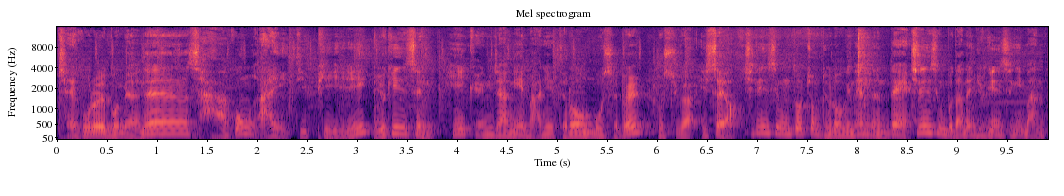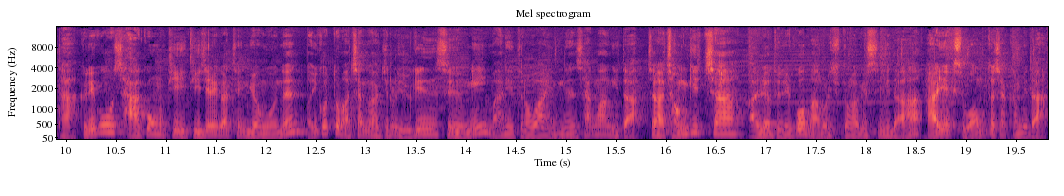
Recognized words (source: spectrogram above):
재고를 보면은 40i DP 6인승이 굉장히 많이 들어온 모습을 볼 수가 있어요. 7인승도 좀 들어오긴 했는데 7인승보다는 6인승이 많다. 그리고 40D 디젤 같은 경우는 이것도 마찬가지로 6인승이 많이 들어와 있는 상황이다. 자, 전기차 알려드리고 마무리 짓도록 하겠습니다. iX1부터 시작합니다.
